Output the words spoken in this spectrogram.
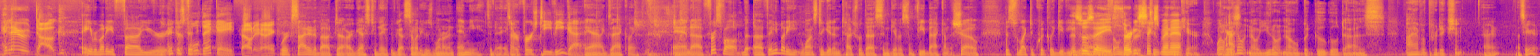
Hello, Doug. Hey, everybody, if uh, you're interested, full decade. Howdy, Hank. we're excited about uh, our guest today. We've got somebody who's won an Emmy today. It's our first TV guy. Yeah, exactly. and uh, first of all, uh, if anybody wants to get in touch with us and give us some feedback on the show, this would like to quickly give you. This was uh, a 36 minute. Care. Well, Here's- I don't know. You don't know, but Google does. I have a prediction. All right, let's hear it.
